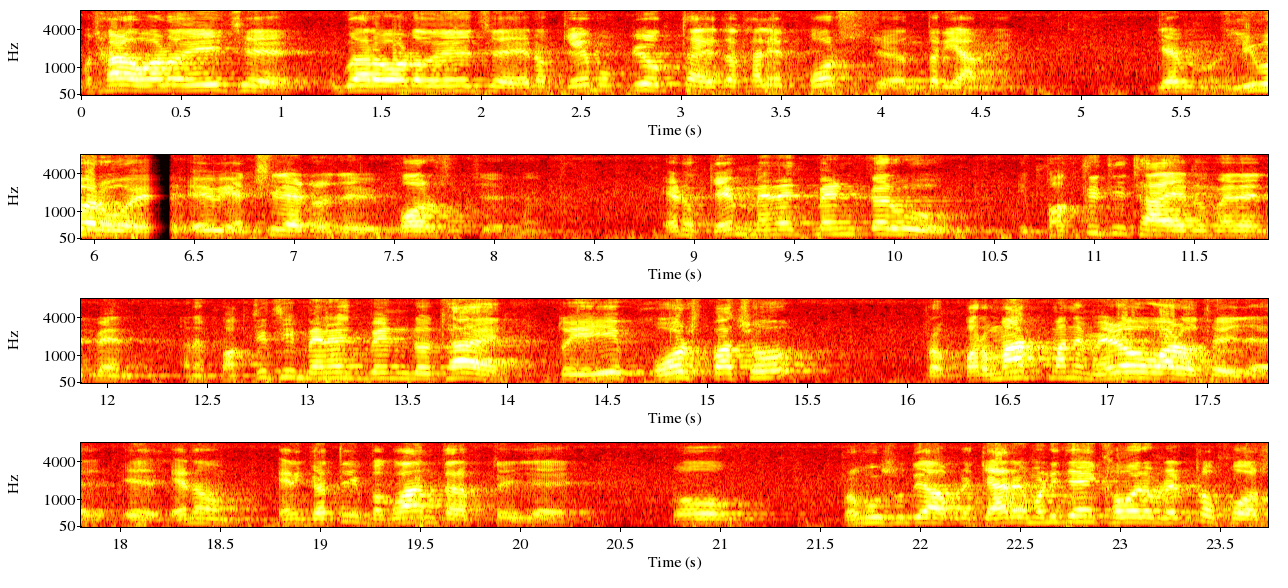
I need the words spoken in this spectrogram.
પછાડવાળો એ છે, ઉગારવાળો એ છે, એનો કેમ ઉપયોગ થાય તો ખાલી ફોર્સ છે અંતર્યામી. જેમ લીવર હોય એવી એક્સિલેટર જેવી ફોર્સ છે. એનું કેમ મેનેજમેન્ટ કરવું? એ ભક્તિથી થાય એનું મેનેજમેન્ટ અને ભક્તિથી મેનેજમેન્ટ જો થાય, તો એ ફોર્સ પાછો પ્ર- પરમાત્માને મેળવવાવાળો થઈ જાય. એ, એનો, એની ગતિ ભગવાન તરફ થઈ જાય. તો પ્રભુ સુધી આપણે ક્યારે મળી જાય ખબર પડે, એટલો ફોર્સ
